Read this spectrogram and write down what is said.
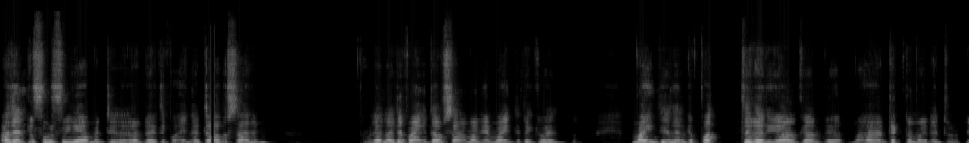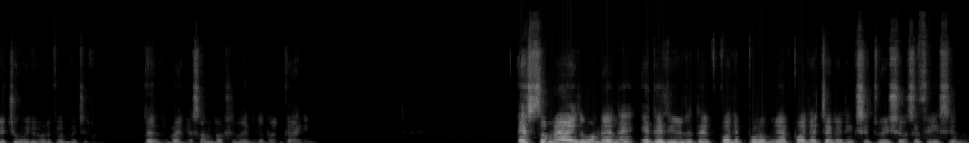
അതെനിക്ക് ഫുൾഫിൽ ചെയ്യാൻ പറ്റിയത് രണ്ടായിരത്തി പതിനെട്ട് അവസാനം രണ്ടായിരത്തി പതിനെട്ട് അവസാനമാണ് ഞാൻ മൈൻഡിലേക്ക് വരുന്നത് മൈൻഡിൽ നിന്ന് എനിക്ക് പത്തിലധികം ആൾക്കാർക്ക് ടെക്നോളജി നെറ്റ്വർക്കിൽ ജോലി കൊടുക്കാൻ പറ്റിയിട്ടുണ്ട്. അതെനിക്ക് ഭയങ്കര സന്തോഷം നൽകുന്ന കാര്യം. എസ് എം എ ആയതുകൊണ്ട് തന്നെ എന്റെ ജീവിതത്തിൽ പലപ്പോഴും ഞാൻ പല ചലഞ്ചിങ് സിറ്റുവേഷൻസ് ഫേസ് ചെയ്യുന്നു.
